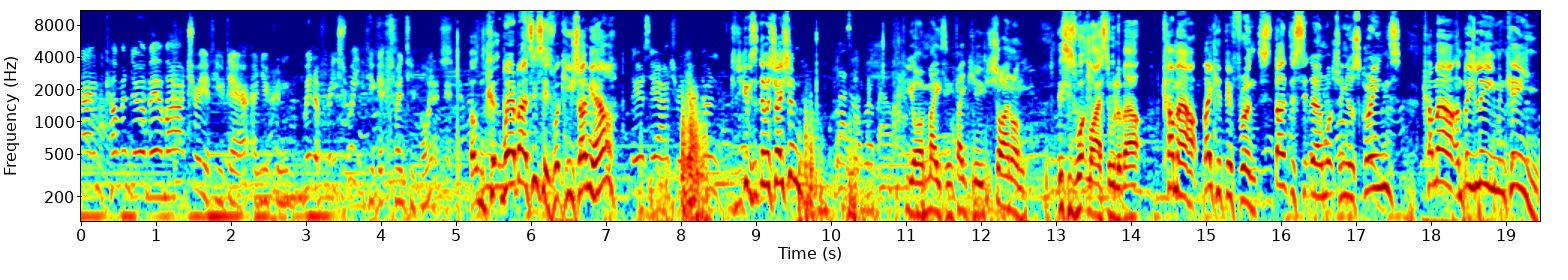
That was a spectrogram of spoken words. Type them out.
And come and do a bit of archery if you dare, and you can win a free sweet if you get 20 points. Um, whereabouts this is? What, can you show me how? There's the archery there. Go and Could you give us a demonstration? That's what we're about. You're amazing, thank you. Shine on. This is what life's all about. Come out, make a difference. Don't just sit there and watch on your screens. Come out and be lean and keen.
